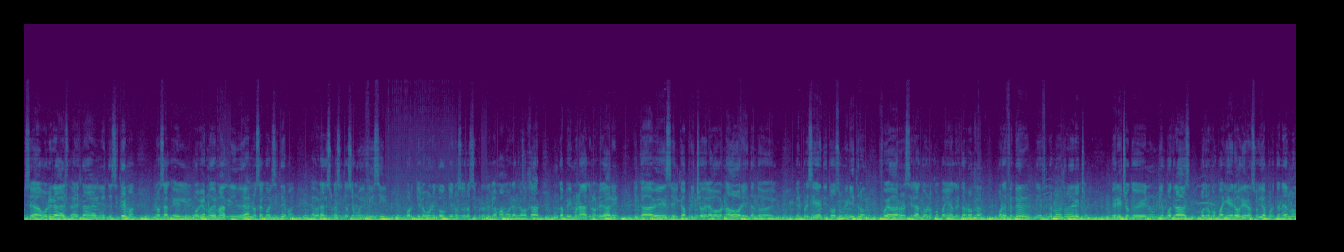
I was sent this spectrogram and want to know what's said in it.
o sea, volver a, estar en este sistema. el gobierno de Macri y Vidal nos sacó del sistema. La verdad que es una situación muy difícil porque lo único que nosotros siempre reclamamos era trabajar, nunca pedimos nada que nos regalen y cada vez el capricho de la gobernadora y tanto del, presidente y todos sus ministros fue agarrársela con los compañeros de Cresta Roja por defender, defender nuestros derechos. Derechos que en un tiempo atrás otros compañeros dieron su vida por tenerlo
